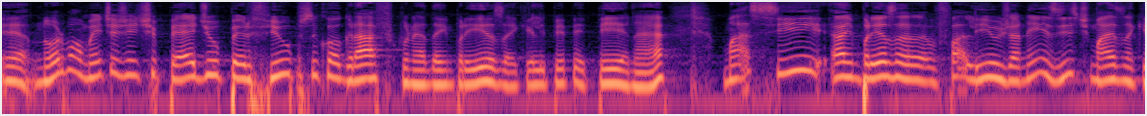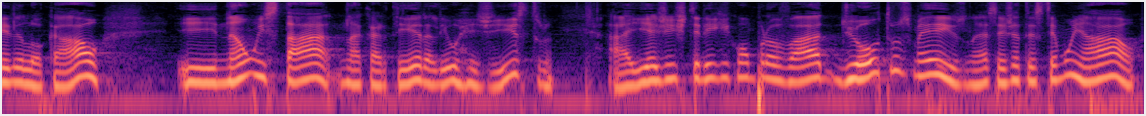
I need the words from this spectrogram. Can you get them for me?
É, normalmente a gente pede o perfil psicográfico né, da empresa, aquele PPP, né? Mas se a empresa faliu, já nem existe mais naquele local e não está na carteira ali o registro, aí a gente teria que comprovar de outros meios, né? Seja testemunhal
